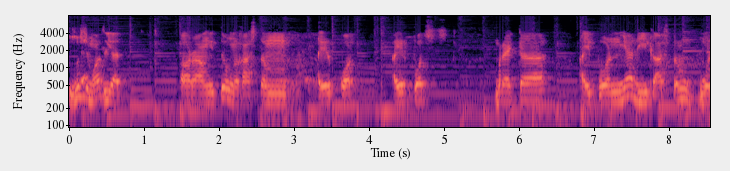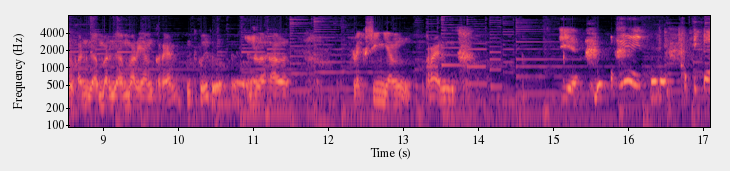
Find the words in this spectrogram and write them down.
Gue semua lihat orang itu nge-custom AirPod AirPods mereka iPhone-nya di custom menggunakan gambar-gambar yang keren. Itu itu adalah hal flexing yang keren. Iya. Makanya itu ketika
